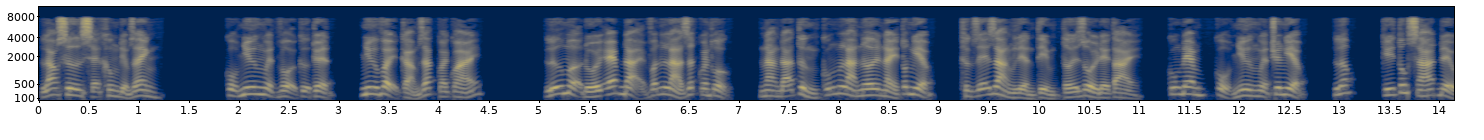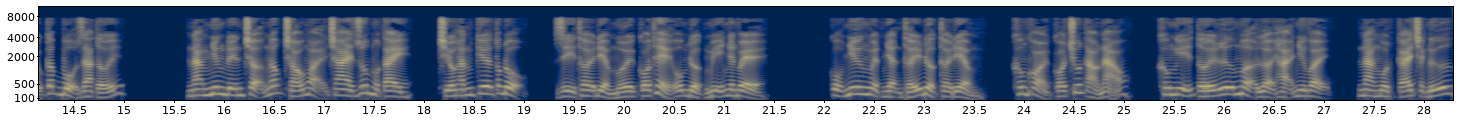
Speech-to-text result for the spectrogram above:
lão sư sẽ không điểm danh. Cổ như Nguyệt vội cự tuyệt, như vậy cảm giác quái quái. Lữ mợ đối ép đại vẫn là rất quen thuộc, nàng đã từng cũng là nơi này tốt nghiệp, thực dễ dàng liền tìm tới rồi đề tài, cũng đem cổ như Nguyệt chuyên nghiệp, lớp, ký túc xá đều cấp bộ ra tới. Nàng nhưng đến chợ ngốc cháu ngoại trai giúp một tay, chiếu hắn kia tốc độ, gì thời điểm mới có thể ôm được Mỹ nhân về. Cổ như Nguyệt nhận thấy được thời điểm, không khỏi có chút ảo não, không nghĩ tới lữ mợ lợi hại như vậy, nàng một cái trạch nữ,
